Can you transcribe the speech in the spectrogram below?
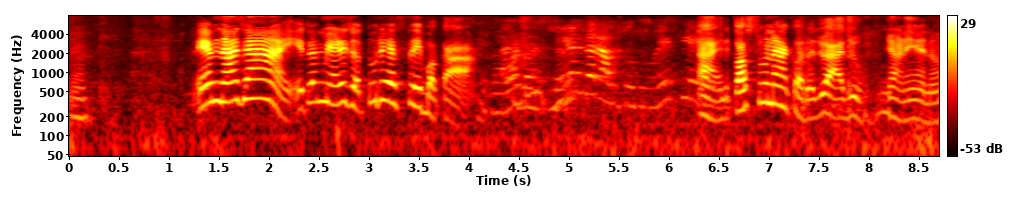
હમ. એમ ના જાય. એ તો મેળે જતું રહેશે બકા. હા, એટલે કશું ના કરો. જો આજુ, જાણે એનો.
